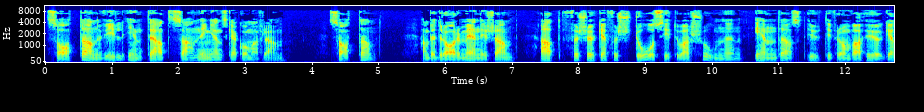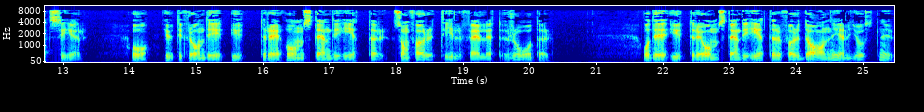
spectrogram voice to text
Satan vill inte att sanningen ska komma fram. Satan, han bedrar människan att försöka förstå situationen endast utifrån vad ögat ser och utifrån de yttre omständigheter som för tillfället råder. Och de yttre omständigheter för Daniel just nu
